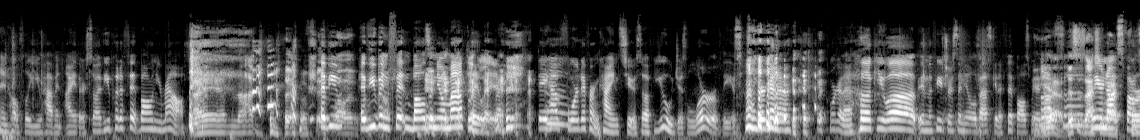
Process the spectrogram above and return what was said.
And hopefully you haven't either. So have you put a fit ball in your mouth? I am not. Have you have you been fitting balls in your mouth lately? They have four different kinds too. So if you just lure of these, we're gonna we're gonna hook you up in the future. Send you a little basket of fit balls. We are not. This is We are actually not my sponsored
